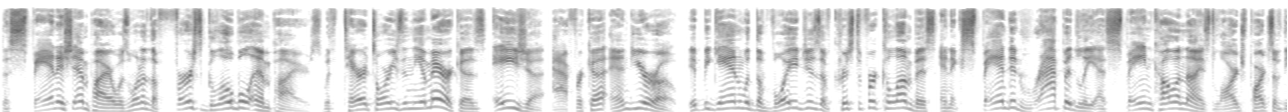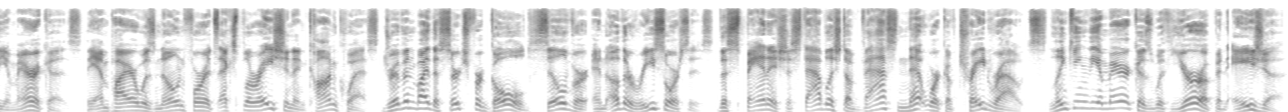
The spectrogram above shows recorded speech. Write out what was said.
The Spanish Empire was one of the first global empires, with territories in the Americas, Asia, Africa, and Europe. It began with the voyages of Christopher Columbus and expanded rapidly as Spain colonized large parts of the Americas. The empire was known for its exploration and conquest, driven by the search for gold, silver, and other resources. The Spanish established a vast network of trade routes, linking the Americas with Europe and Asia.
